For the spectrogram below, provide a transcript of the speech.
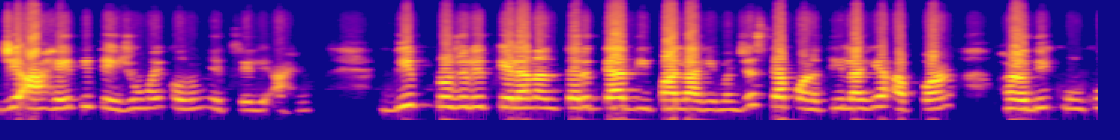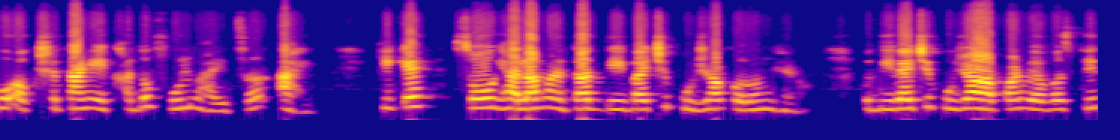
जी आहे ती तेजोमय करून घेतलेली आहे. दीप प्रज्वलित केल्यानंतर त्या दीपालाही म्हणजेच त्या पणतीलाही आपण हळदी कुंकू अक्षता आणि एखादं फूल व्हायचं आहे. ठीक आहे? सो ह्याला म्हणतात दिव्याची पूजा करून घेणं. दिव्याची पूजा आपण व्यवस्थित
